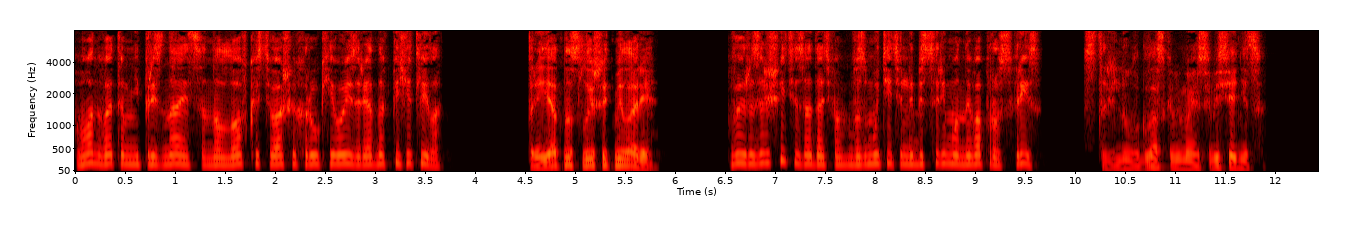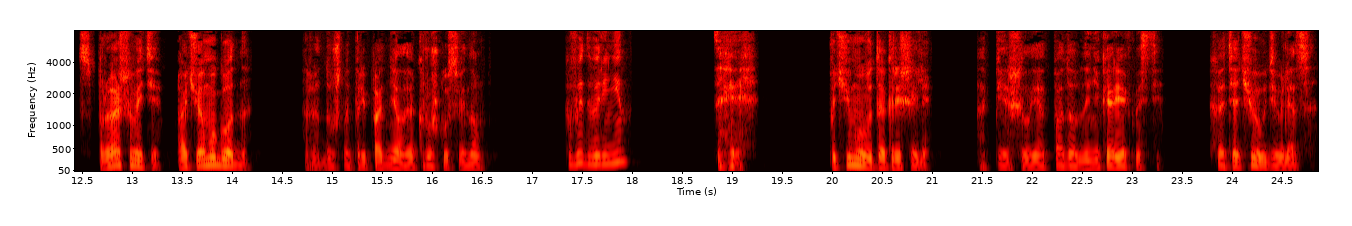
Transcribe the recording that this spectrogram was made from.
Он в этом не признается, но ловкость ваших рук его изрядно впечатлила». «Приятно слышать, Милари». «Вы разрешите задать вам возмутительно бесцеремонный вопрос, Рис?» — стрельнула глазками моя собеседница. «Спрашивайте, о чем угодно». Радушно приподнял я кружку с вином. «Вы дворянин?» «Почему вы так решили?» Опешил я от подобной некорректности. Хотя чего удивляться,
